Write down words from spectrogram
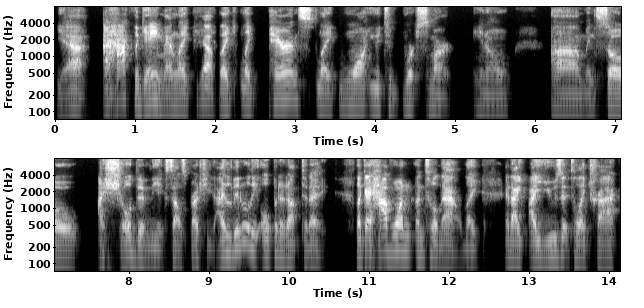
Yeah. I hack the game, man. Like, yeah, like, like parents like want you to work smart, you know? Um, and so I showed them the Excel spreadsheet. I literally opened it up today. Like I have one until now. Like, and I I use it to like track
